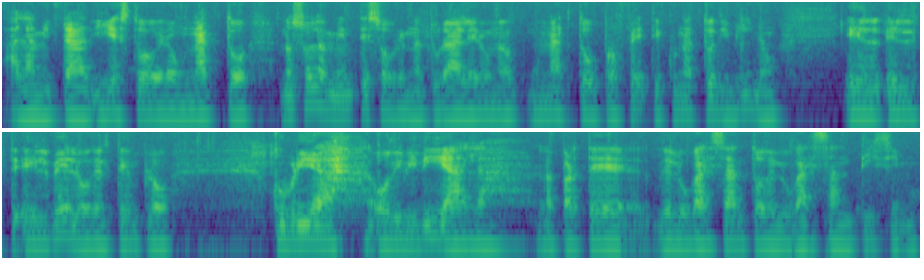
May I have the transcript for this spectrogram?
a la mitad. Y esto era un acto no solamente sobrenatural, era un acto profético, un acto divino. El, el velo del templo cubría o dividía la, la parte del lugar santo del lugar santísimo.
